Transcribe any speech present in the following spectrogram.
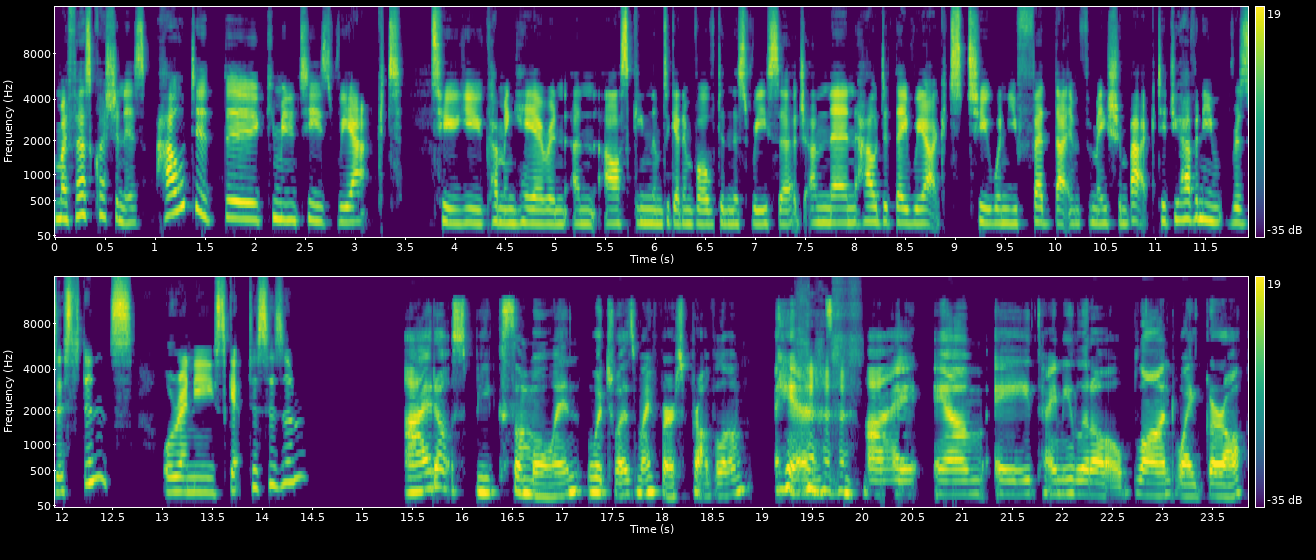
my first question is how did the communities react to you coming here and, and asking them to get involved in this research? And then how did they react to when you fed that information back? Did you have any resistance or any skepticism? I don't speak samoan which was my first problem. And i am a tiny little blonde white girl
